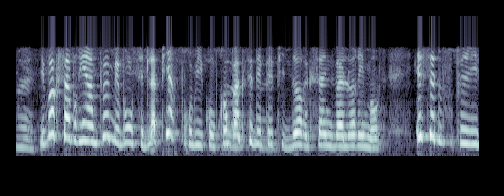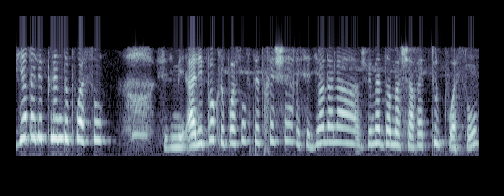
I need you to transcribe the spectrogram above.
Ouais. Il voit que ça brille un peu, mais bon, c'est de la pierre pour lui. Il comprend pas que c'est des pépites d'or et que ça a une valeur immense. Et cette rivière, elle est pleine de poissons. Il s'est dit, mais à l'époque, le poisson, c'était très cher. Il s'est dit, oh là là, je vais mettre dans ma charrette tout le poisson.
